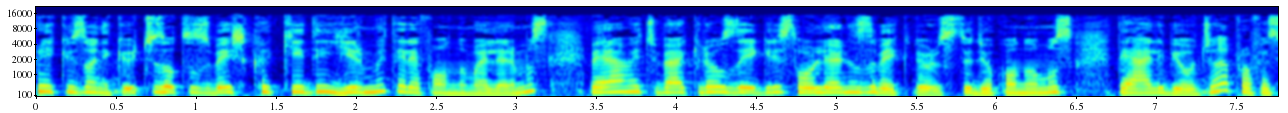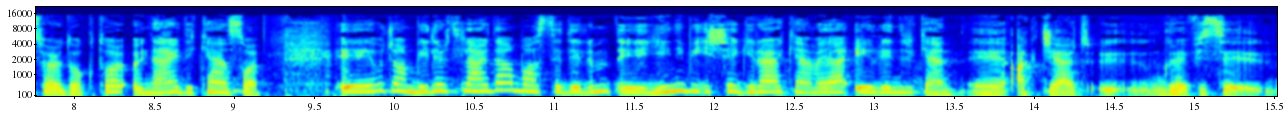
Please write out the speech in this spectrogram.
0212 335 47 20 telefon numaralarımız. Verem ve tüberkülozla ilgili sorularınızı bekliyoruz. Stüdyo konuğumuz değerli bir hoca Profesör Doktor Öner Dikensoy. Ee, hocam belirtilerden bahsedelim. Ee, yeni bir işe girerken veya evlenirken e, akciğer e, grafisi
